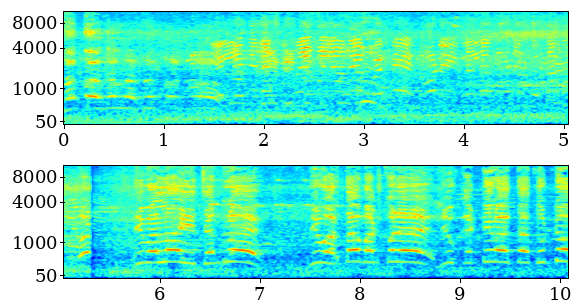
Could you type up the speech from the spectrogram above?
ಸತ್ತಾದ್ರಲ್ಲ ಸತ್ತಾದ್ರು. ನೀವೆಲ್ಲ ಈ ಜನರೇ, ನೀವು ಅರ್ಥ ಮಾಡ್ಕೊಳ್ಳಿ, ನೀವು ಕಟ್ಟಿರೋಂಥ ದುಡ್ಡು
